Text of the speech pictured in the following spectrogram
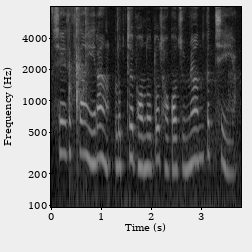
실 색상이랑 로트 번호도 적어주면 끝이에요.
